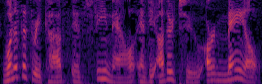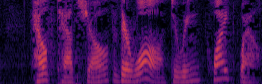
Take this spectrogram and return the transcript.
One of the three cubs is female and the other two are male. Health tests show that they're all doing quite well.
